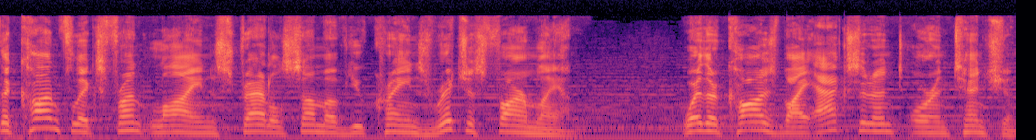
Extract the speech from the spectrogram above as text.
The conflict's front lines straddle some of Ukraine's richest farmland. Whether caused by accident or intention,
